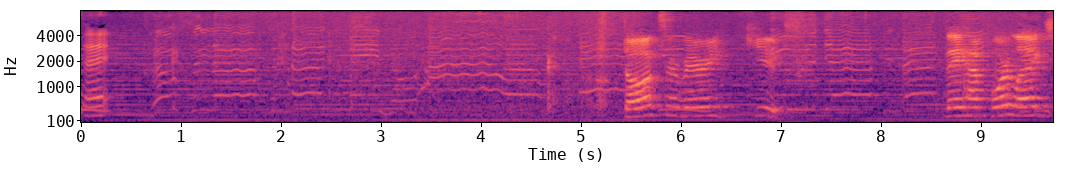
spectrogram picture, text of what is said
set. Dogs are very cute. They have four legs,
